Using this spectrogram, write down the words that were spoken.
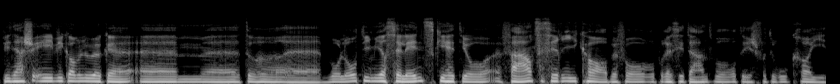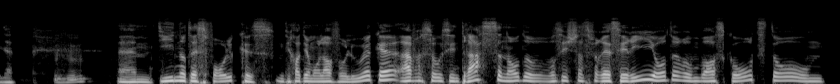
bin auch schon ewig am schauen. Ähm, äh, der äh, Volodymyr Zelensky hat ja eine Fernsehserie gehabt, bevor er Präsident wurde ist von der Ukraine. Mhm. Ähm, Diener des Volkes. Und ich hatte ja mal angefangen schauen, einfach so aus Interessen, oder? Was ist das für eine Serie, oder? Um was geht es da? Und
